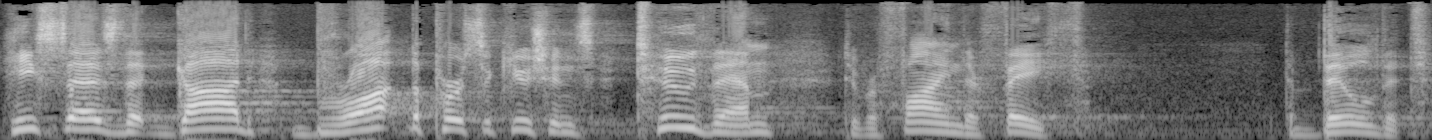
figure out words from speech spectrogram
He says that God brought the persecutions to them to refine their faith, to build it.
